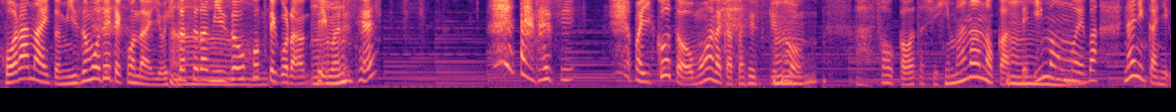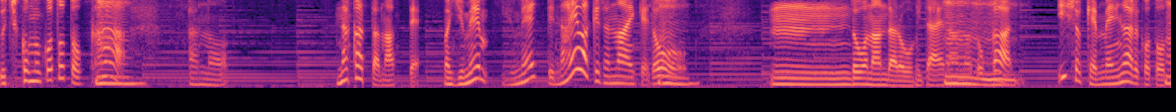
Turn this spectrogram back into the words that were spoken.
掘らないと水も出てこないよ。ひたすら水を掘ってごらんって言われて、私、まあ、行こうとは思わなかったですけど、うん。あそうか私暇なのかって、うん。今思えば何かに打ち込むこととか、あのなかったなって、まあ、夢夢ってないわけじゃないけど、うんうーんどうなんだろうみたいなのとか、うん一生懸命になることと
